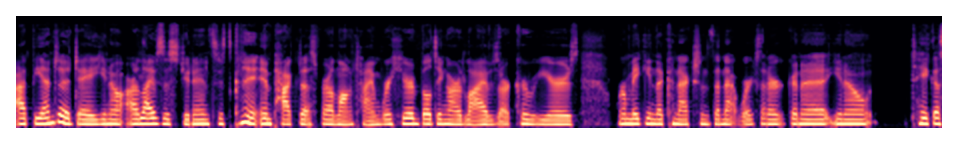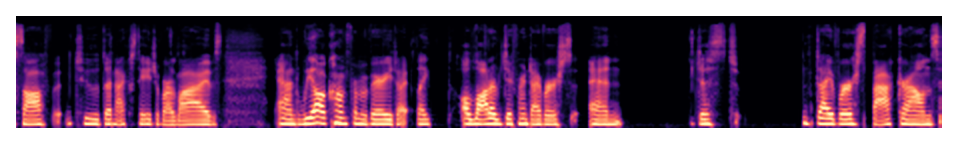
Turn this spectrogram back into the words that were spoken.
at the end of the day, you know, our lives as students, it's going to impact us for a long time. We're here building our lives, our careers. We're making the connections, the networks that are going to, you know, take us off to the next stage of our lives. And we all come from a very, like, a lot of different diverse and just diverse backgrounds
